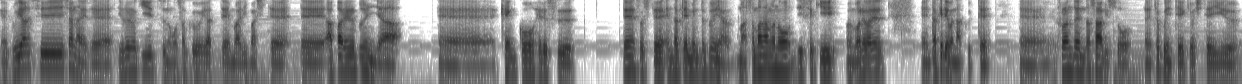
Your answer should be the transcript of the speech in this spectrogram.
えー VRC 社内でいろいろ技術の模索をやってまいりまして、でアパレル分野、えー健康ヘルスで、そしてエンターテインメント分野、さまざ、まな実績、我々だけではなくて、えーフロントエンドサービスをえー直に提供している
